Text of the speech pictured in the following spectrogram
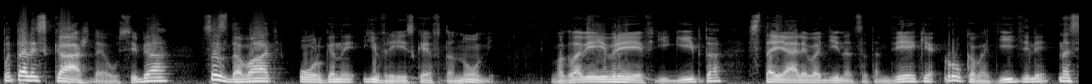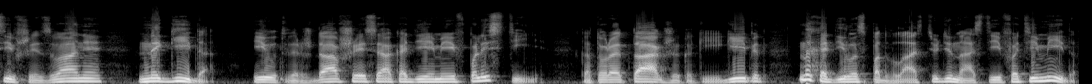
пытались каждая у себя создавать органы еврейской автономии. Во главе евреев Египта стояли в XI веке руководители, носившие звание Негида и утверждавшиеся академией в Палестине, которая так же, как и Египет, находилась под властью династии Фатимидов.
